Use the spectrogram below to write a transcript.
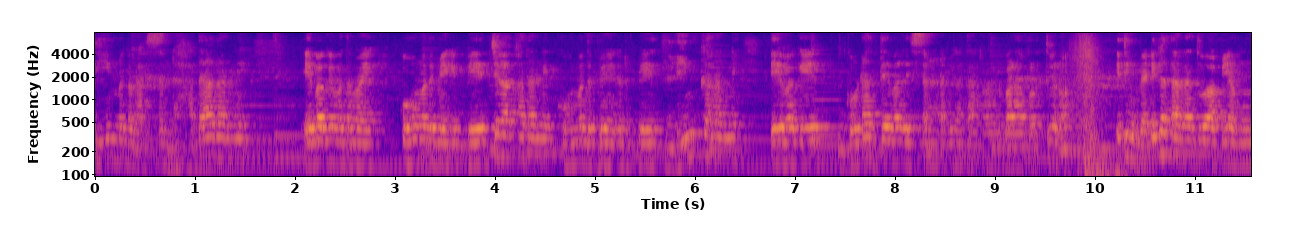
තීම් එක ලස්සන්ට හදාගන්නේ? ඒවගේම තමයි කොහොමද මේක පේච්ච එකක් හදන්නේ? කොහොමද මේකට පේත් ලින් කරන්නේ? ඒ වගේ ගොඩක් දෙවල් ඉස්සරහට අපි කතා කරන්න බලාපොරොත්තු වෙනවා. ඉතින් වැඩි කතා නැතුව අපි යමු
